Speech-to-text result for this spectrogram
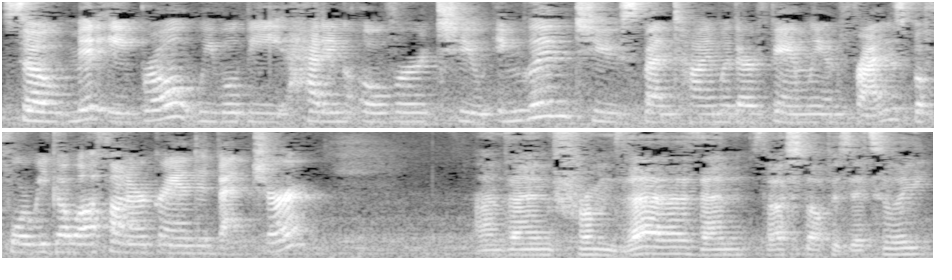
So, mid April, we will be heading over to England to spend time with our family and friends before we go off on our grand adventure. And then from there, then first stop is Italy.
